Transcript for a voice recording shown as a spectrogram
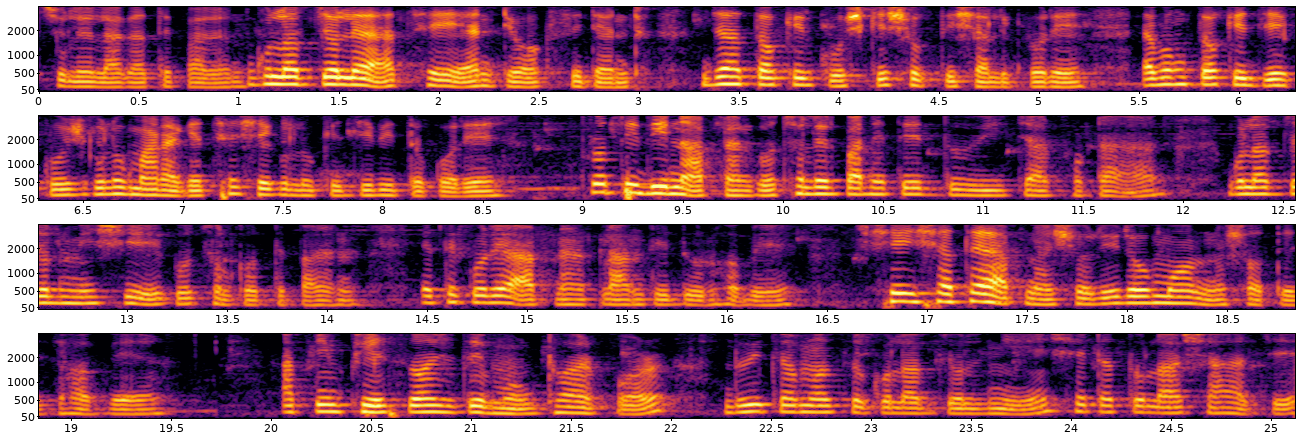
চুলে লাগাতে পারেন। গোলাপ জলে আছে অ্যান্টিঅক্সিডেন্ট, যা ত্বকের কোষকে শক্তিশালী করে এবং ত্বকে যে কোষগুলো মারা গেছে সেগুলোকে জীবিত করে। প্রতিদিন আপনার গোছলের পানিতে দুই চার ফোঁটা গোলাপ জল মিশিয়ে গোছল করতে পারেন। এতে করে আপনার ক্লান্তি দূর হবে। সেই সাথে আপনার শরীর ও মন সতেজ হবে। আপনি ফেস ওয়াশ দিয়ে মুখ ধোয়ার পর দুই চামচ গোলাপ জল নিয়ে সেটা তোলার সাহায্যে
